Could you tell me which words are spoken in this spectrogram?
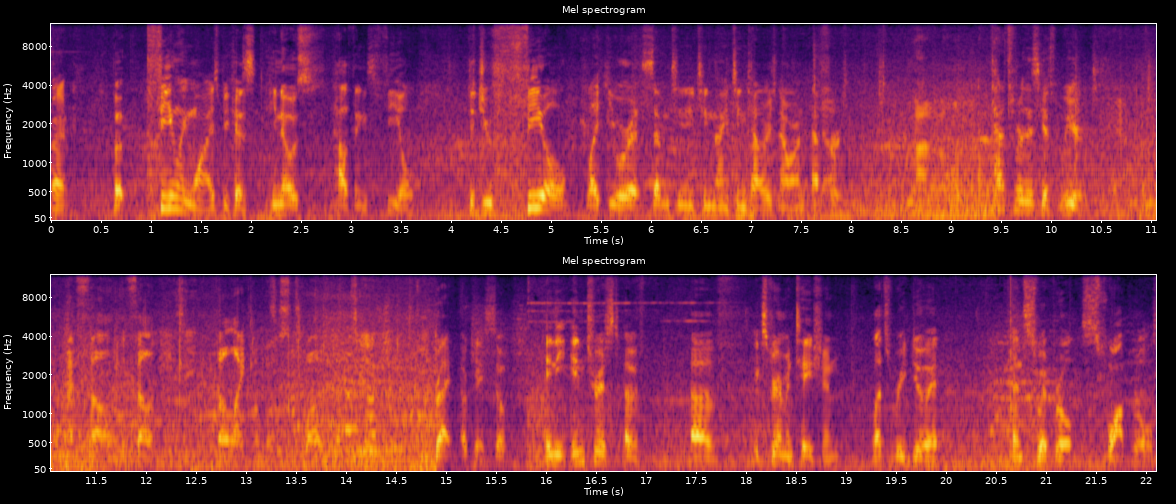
Right. Feeling wise, because he knows how things feel, did you feel like you were at 17, 18, 19 calories an hour on effort? Not at all. That's where this gets weird. Yeah. I felt, it felt easy. It felt like almost 12, 13. Right. Okay. So, in the interest of of experimentation, let's redo it and swap roll, swap rolls.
